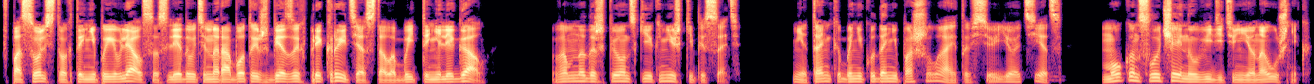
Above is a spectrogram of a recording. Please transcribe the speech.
В посольствах ты не появлялся, следовательно, работаешь без их прикрытия, стало быть, ты нелегал. Вам надо шпионские книжки писать. Нет, Танька бы никуда не пошла, это все ее отец. Мог он случайно увидеть у нее наушник?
